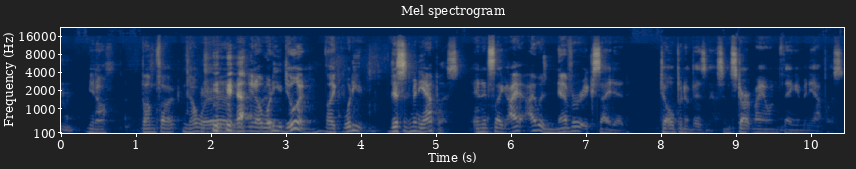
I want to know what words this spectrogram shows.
Mhm. you know bumfuck nowhere? Yeah, you know what are you doing? Like what do you? This is Minneapolis, and it's like I I was never excited to open a business and start my own thing in Minneapolis.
